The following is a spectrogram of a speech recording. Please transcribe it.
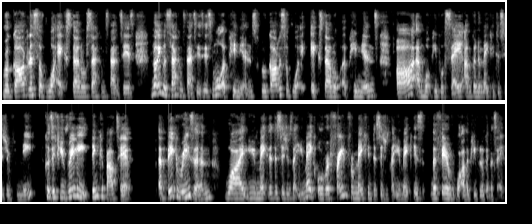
regardless of what external circumstances, not even circumstances, it's more opinions, regardless of what external opinions are and what people say, I'm going to make a decision for me. Because if you really think about it, a big reason why you make the decisions that you make or refrain from making decisions that you make is the fear of what other people are going to say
